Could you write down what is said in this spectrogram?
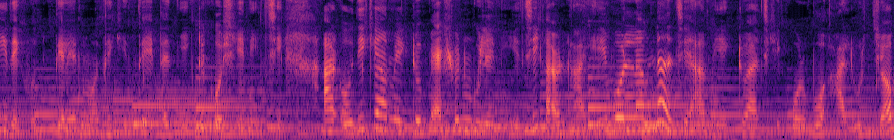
এই দেখুন, তেলের মধ্যে কিন্তু এটা দিয়ে একটু কষিয়ে নিচ্ছি। আর ওদিকে আমি একটু বেসন গুলে নিয়েছি, কারণ আগেই বললাম না যে আমি একটু আজকে করব আলুর চপ।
